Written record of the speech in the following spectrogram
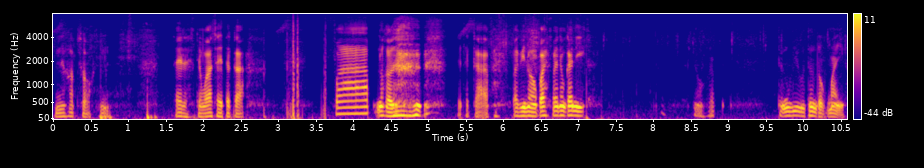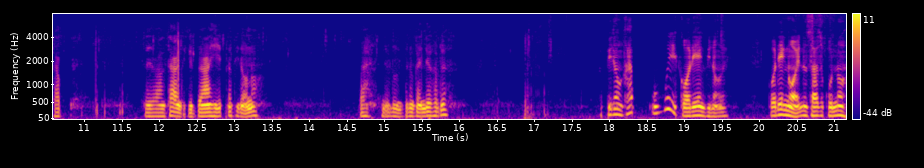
นี่นะครับศอกหินใช่เลยจังหวะใส่ตะกะฟาบนะครับใส่ตะกะไปไปพี่น้องไปไปตรงกันอีกพี่น้องครับถึงวิวถึงดอกไม้ครับในทางทางจะขึ้นไปหาเห็ดนะพี่น้องเนาะไปเดี๋ยวลุ้นไปตรงกันเด้อครับเด้อครับ พี่น้องครับอุ้ยกอแดงพี่น้องเอ้ยกอแดงหน่อยนึกสาวสกุลเนาะ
